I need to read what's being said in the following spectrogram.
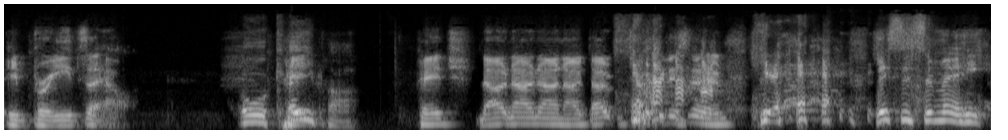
He breathes out. Or keeper. Pidge, no, no, no, no, don't, don't listen to him. Yeah, listen to me.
